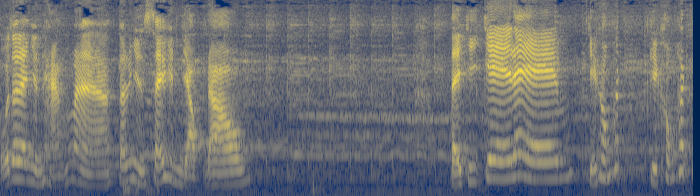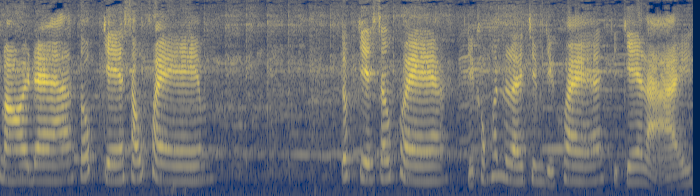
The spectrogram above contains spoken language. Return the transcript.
Ủa, tao đang nhìn thẳng mà, tao đang nhìn xéo nhìn dọc đâu. Tại chị che đó em, chị không thích chị không thích moi ra, tốt che xấu khoe em. Tốt che xấu khoe, chị không thích livestream chị khoe, chị che lại.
